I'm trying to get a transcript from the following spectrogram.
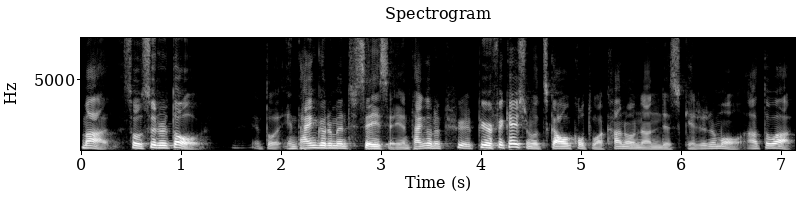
まあ、そうすると、えっと、エンタングルメント生成、 entanglement purification を使うことは可能なんですけれども、あとは、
